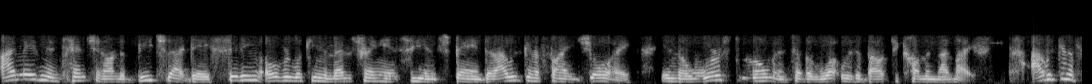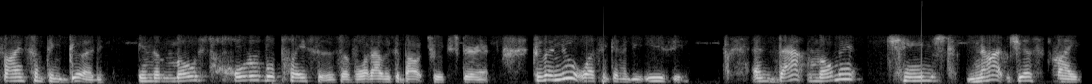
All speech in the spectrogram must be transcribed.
I made an intention on the beach that day, sitting overlooking the Mediterranean Sea in Spain, that I was going to find joy in the worst moments of what was about to come in my life. I was going to find something good in the most horrible places of what I was about to experience because I knew it wasn't going to be easy. And that moment changed not just my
